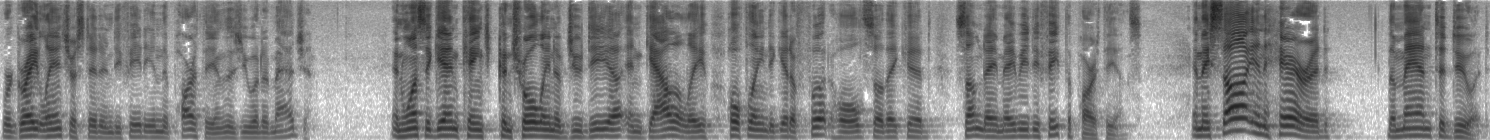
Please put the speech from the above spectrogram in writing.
were greatly interested in defeating the Parthians, as you would imagine. And once again, controlling of Judea and Galilee, hoping to get a foothold so they could someday maybe defeat the Parthians. And they saw in Herod the man to do it.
